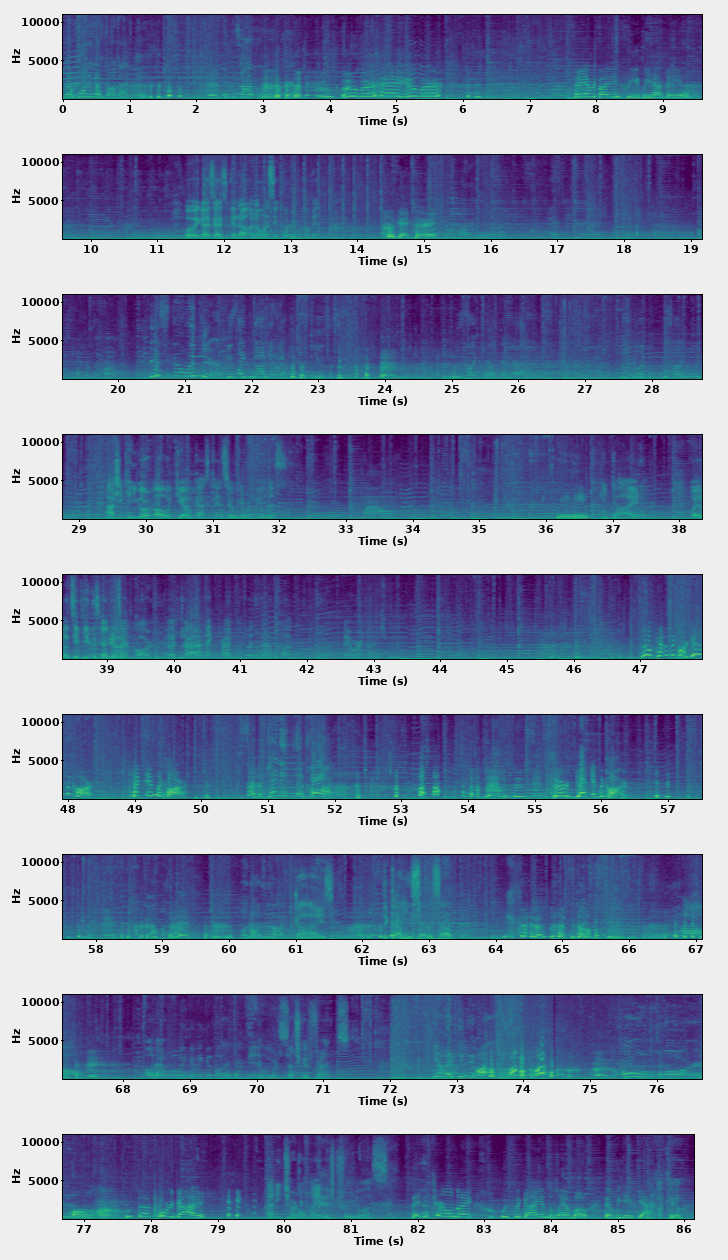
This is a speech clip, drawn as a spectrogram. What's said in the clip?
They're pointing a gun at me. If it's our Uber. Uber, hey, Uber. It's Hey, everybody. We, we have a, uh, Wait, wait, guys, guys, get out, and I want to see if more people come in. okay, alright. Oh my lord. I'm staying in my car. He's still in here. He's like not getting out. He refuses to. He's like, okay, guys. He's like, he's not even like. Ashley, can you go? Oh, do you have a gas canister? We can refuel this. Wow. Nini. He died. Wait, let's see if he, this guy gets in our car. We would try to make friends with them, but they weren't nice. No, get in the car, get in the car. Get in the car. Sir, get in the car! Sir, get in the car. Okay, I almost got it. Well, no, this is not like. Guys, the guy he set us up. He set us up. no. Oh. Okay, well, we can make another guess. Man, and we were such good friends. Yeah, I like you to did go. well. Oh lord. Oh, that poor guy. That eternal night was true to us. That eternal night was the guy in the Lambo that we gave gas Okay. to.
